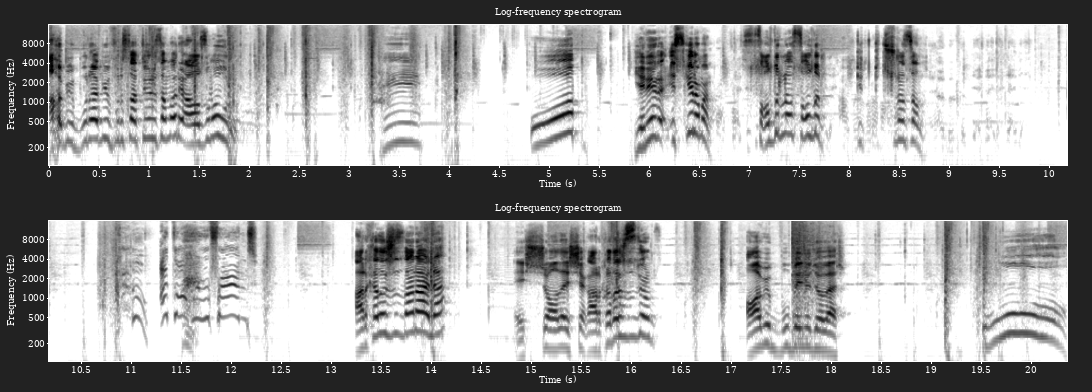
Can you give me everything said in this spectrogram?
Abi buna bir fırsat verirsem var ya ağzıma vurur. He. Hop. Yeni ele eski eleman. Saldır lan saldır. Git, git şuna saldır. Arkadaşız lan hala. Eşşi ol eşek. Arkadaşız diyorum. Abi bu beni döver. Oo.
